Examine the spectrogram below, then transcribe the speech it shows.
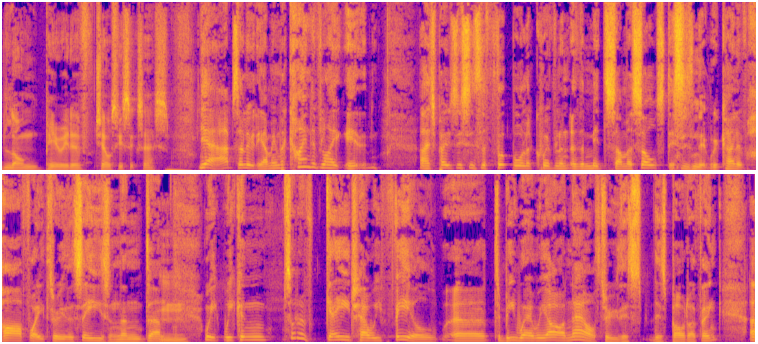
long period of Chelsea success. Yeah, absolutely. I mean, we're kind of like it, I suppose this is the football equivalent of the midsummer solstice, isn't it? We're kind of halfway through the season, and um, Hmm. we we can sort of gauge how we feel uh, to be where we are now through this this pod. I think. Yeah,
